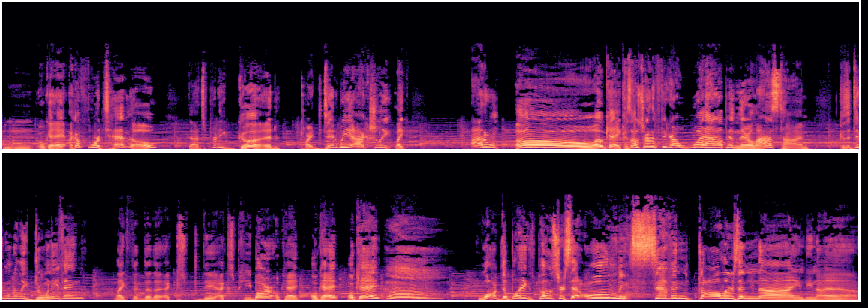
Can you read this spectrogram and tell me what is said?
Mm, okay, I got 410 though. That's pretty good. All right, did we actually like? I don't. Oh, okay. Because I was trying to figure out what happened there last time. Because it didn't really do anything. Like the the the, X, the XP bar. Okay, okay, okay. Walk the Blades poster set only seven dollars and ninety nine.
